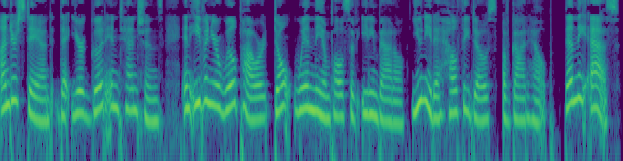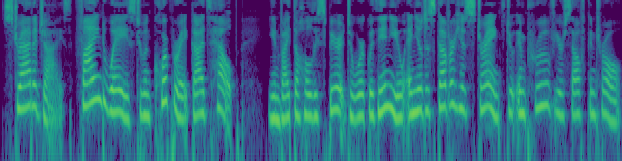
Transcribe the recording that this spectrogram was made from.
Understand that your good intentions and even your willpower don't win the impulsive eating battle. You need a healthy dose of God help. Then the S. Strategize. Find ways to incorporate God's help you invite the Holy Spirit to work within you, and you'll discover His strength to improve your self control.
